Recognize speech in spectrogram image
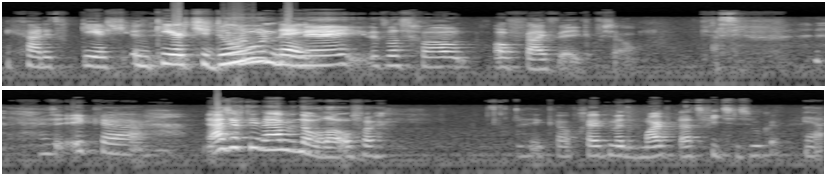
ik ga dit een keertje, een keertje doen. doen. Nee. nee, het was gewoon over vijf weken of zo. Dus ik... eh, ja, zegt hij, we hebben het nog wel over. Dus ik op een gegeven moment op Marktplaats fietsen zoeken. Ja.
